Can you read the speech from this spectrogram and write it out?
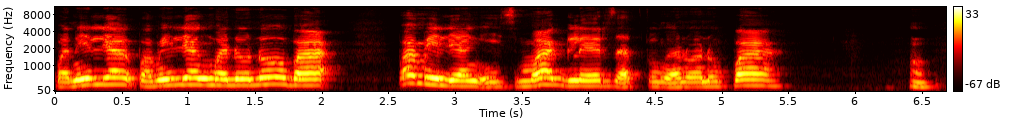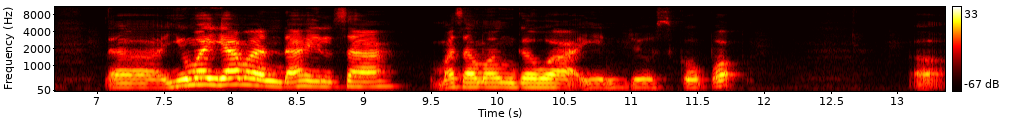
pamilya, pamilyang manunuba, pamilyang smugglers at kung ano-ano pa. Uh, yumayaman dahil sa masamang gawain. Diyos ko po. Uh,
